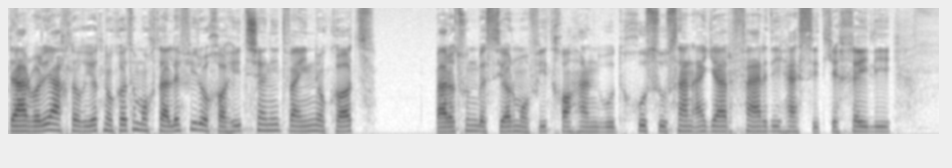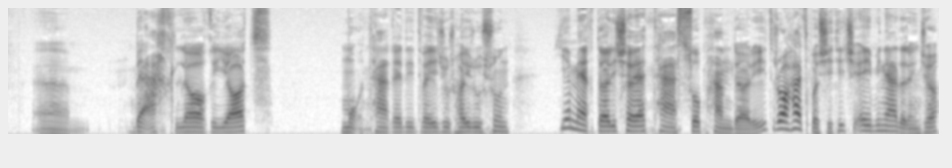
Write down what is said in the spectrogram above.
درباره اخلاقیات نکات مختلفی رو خواهید شنید و این نکات براتون بسیار مفید خواهند بود خصوصا اگر فردی هستید که خیلی به اخلاقیات معتقدید و یه جورهایی روشون یه مقداری شاید تعصب هم دارید. راحت باشید هیچ عیبی نداره. اینجا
